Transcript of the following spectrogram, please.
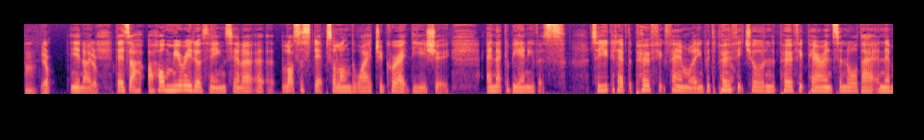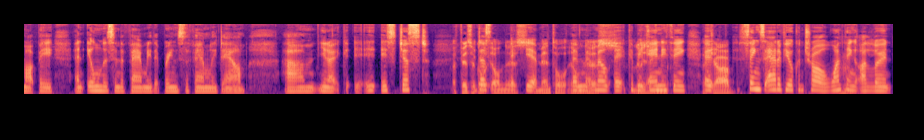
Mm, yep. You know, Yep. there's a, a whole myriad of things, you know, lots of steps along the way to create the issue. And that could be any of us. So you could have the perfect family with the perfect children, the perfect parents, and all that, and there might be an illness in the family that brings the family down. Um, you know, it, it, it's just A physical does- illness, yeah, mental illness. it could be anything. A It- job. Things out of your control. One Mm-hmm. thing I learnt,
